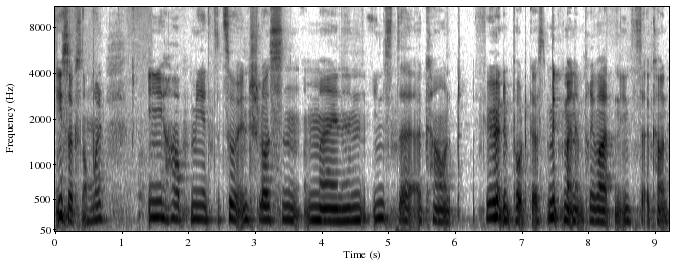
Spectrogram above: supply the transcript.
Ich sag's nochmal. Ich habe mir jetzt dazu entschlossen, meinen Insta-Account für den Podcast mit meinem privaten Insta-Account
